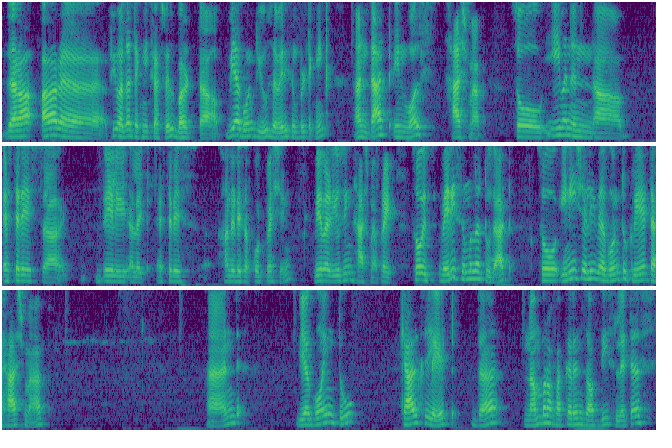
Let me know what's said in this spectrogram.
there are, are a few other techniques as well but uh, we are going to use a very simple technique and that involves hash map. So even in uh, yesterday's uh, daily uh, like yesterday's 100 days of code question we were using hash map right? So it's very similar to that. So initially we are going to create a hash map and we are going to calculate the number of occurrence of these letters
